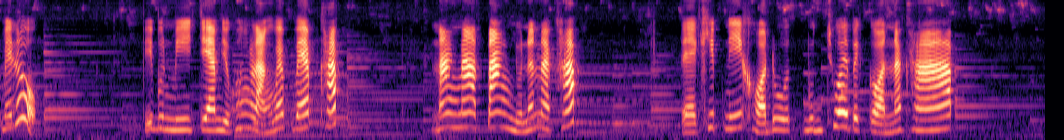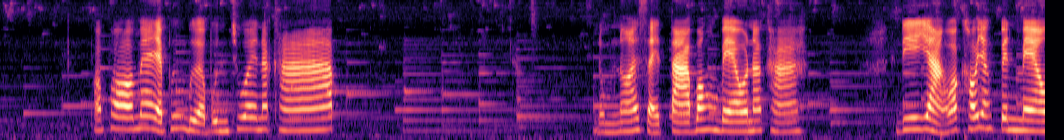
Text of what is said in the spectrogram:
ไม่ลูก พี่บุญมีแจมอยู่ข้างหลังแวบๆครับ นั่งหน้าตั้งอยู่นั่นนะครับ แต่คลิปนี้ขอดูบุญช่วยไปก่อนนะครับพ่อพ่อแม่อย่าเพิ่งเบื่อบุญช่วยนะครับ หนุ่มน้อยสายตาบ้องแบวนะคะ ดีอย่างว่าเขายังเป็นแมว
